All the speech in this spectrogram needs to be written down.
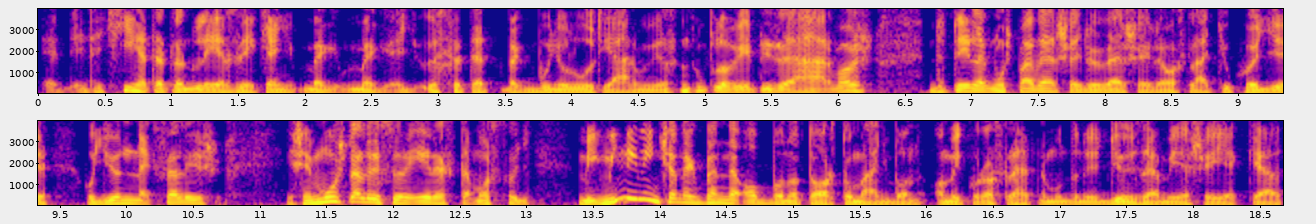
Ez egy hihetetlenül érzékeny, meg, meg egy összetett, meg bonyolult jármű ez a W13-as, de tényleg most már versenyről versenyre azt látjuk, hogy, hogy jönnek fel, és, és én most először éreztem azt, hogy még mindig nincsenek benne abban a tartományban, amikor azt lehetne mondani, hogy győzelmi esélyekkel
